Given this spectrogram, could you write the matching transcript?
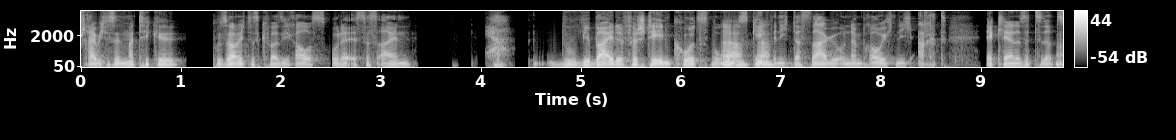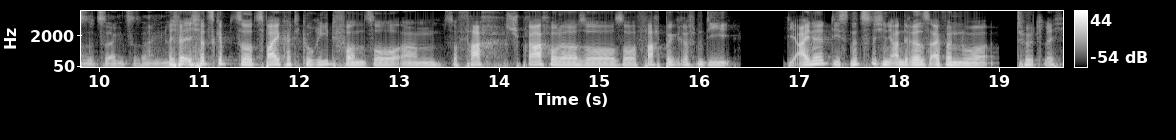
schreibe ich das in einem Artikel, posaune ich das quasi raus oder ist das ein, ja, du, wir beide verstehen kurz, worum ja, es geht, ja. wenn ich das sage und dann brauche ich nicht acht erklärende Sätze dazu ja. sozusagen zu sagen. Ne? Ich, ich finde, es gibt so zwei Kategorien von so, ähm, so Fachsprache oder so, so Fachbegriffen, die die eine, die ist nützlich und die andere ist einfach nur tödlich.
